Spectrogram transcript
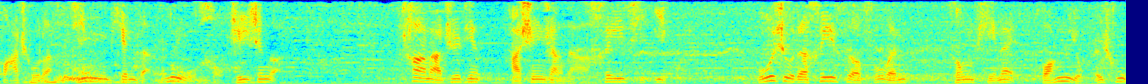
发出了惊天的怒吼之声啊！刹那之间，他身上的黑气一滚，无数的黑色符文从体内狂涌而出，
